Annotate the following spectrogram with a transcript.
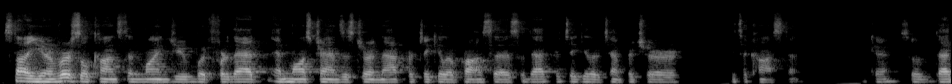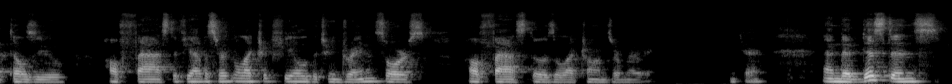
It's not a universal constant, mind you, but for that NMOS transistor in that particular process at that particular temperature, it's a constant. Okay, so that tells you how fast, if you have a certain electric field between drain and source, how fast those electrons are moving. Okay, and the distance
